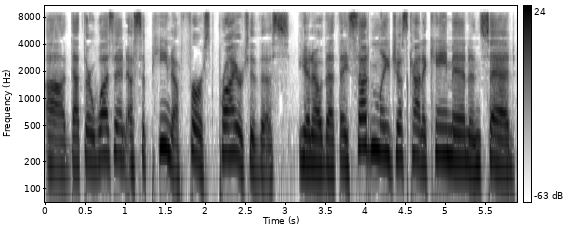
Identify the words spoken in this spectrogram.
uh, that there wasn't a subpoena first prior to this. You know that they suddenly just kind of came in and said,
